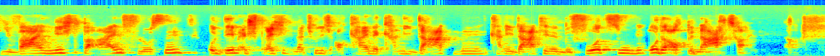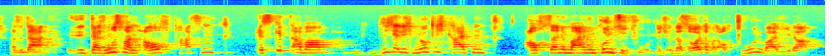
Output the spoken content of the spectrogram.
die Wahl nicht beeinflussen und dementsprechend natürlich auch keine Kandidaten, Kandidatinnen bevorzugen oder auch benachteiligen. Also da, das muss man aufpassen. Es gibt aber sicherlich Möglichkeiten, auch seine Meinung kundzutun. Nicht? Und das sollte man auch tun, weil jeder,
